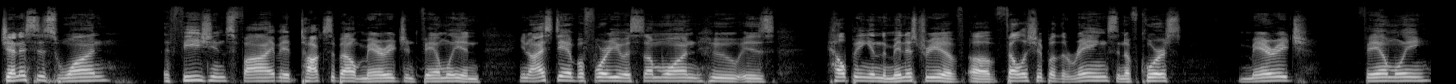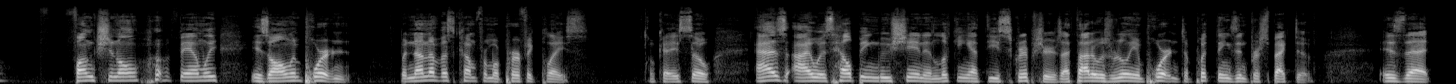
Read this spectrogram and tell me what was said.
Genesis 1, Ephesians 5, it talks about marriage and family and you know, I stand before you as someone who is helping in the ministry of, of Fellowship of the Rings, and of course, marriage, family, functional family is all important, but none of us come from a perfect place. Okay, so as I was helping Mushin and looking at these scriptures, I thought it was really important to put things in perspective. Is that,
